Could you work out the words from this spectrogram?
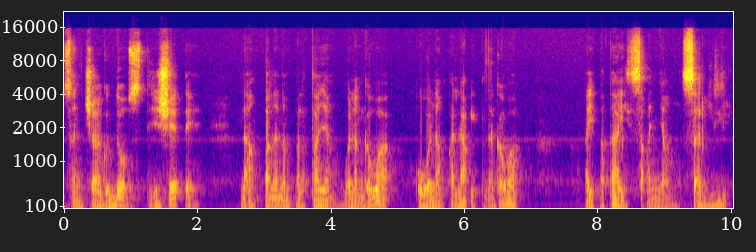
Santiago 2.17 na ang pananampalatayang walang gawa o walang kalakip na gawa ay patay sa kanyang sarili.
